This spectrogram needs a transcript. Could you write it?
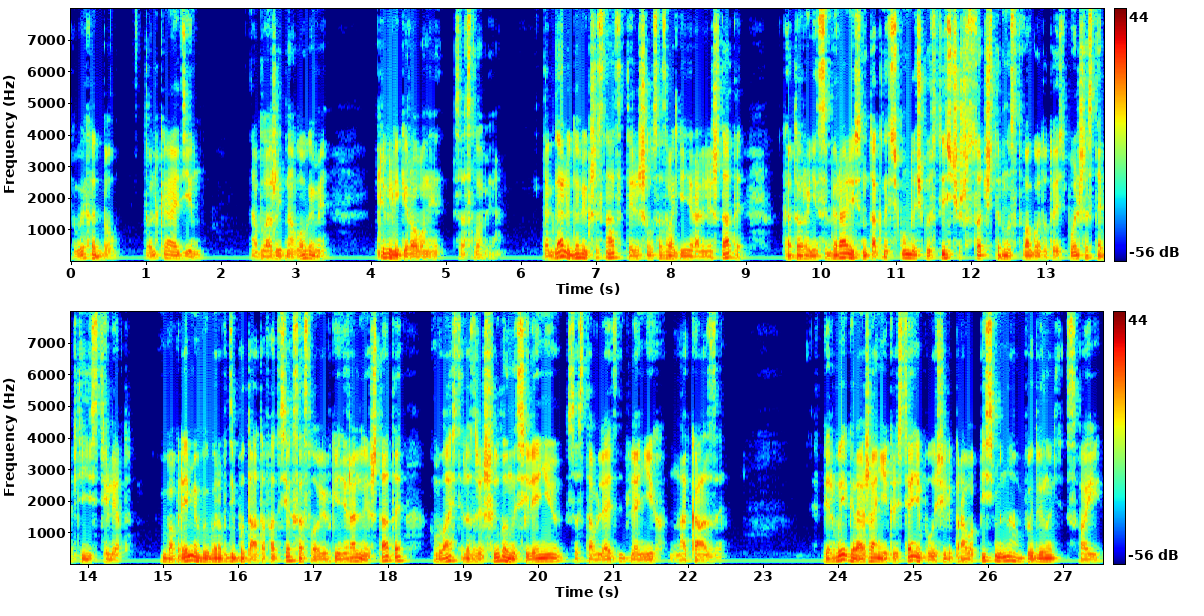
Выход был только один – обложить налогами привилегированные сословия. Тогда Людовик XVI решил созвать Генеральные Штаты, которые не собирались, ну так, на секундочку, с 1614 года, то есть больше 150 лет. Во время выборов депутатов от всех сословий в Генеральные Штаты власть разрешила населению составлять для них наказы – Впервые горожане и крестьяне получили право письменно выдвинуть свои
